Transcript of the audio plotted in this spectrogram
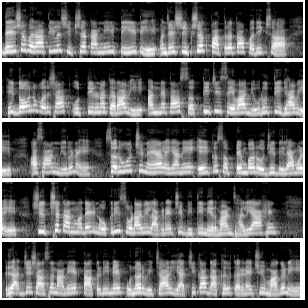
देशभरातील शिक्षकांनी टी ई टी म्हणजे शिक्षक पात्रता परीक्षा ही दोन वर्षात उत्तीर्ण करावी अन्यथा सक्तीची सेवा निवृत्ती घ्यावी असा निर्णय सर्वोच्च न्यायालयाने एक सप्टेंबर रोजी दिल्यामुळे शिक्षकांमध्ये नोकरी सोडावी लागण्याची भीती निर्माण झाली आहे. राज्य शासनाने तातडीने पुनर्विचार याचिका दाखल करण्याची मागणी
